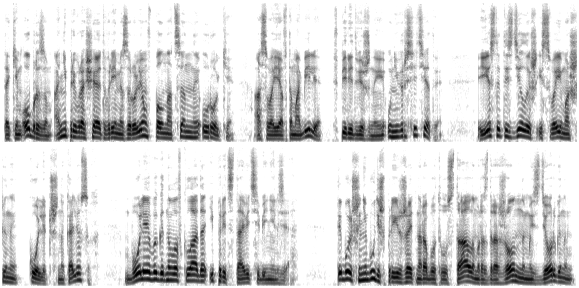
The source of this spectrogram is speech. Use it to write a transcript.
Таким образом, они превращают время за рулем в полноценные уроки, а свои автомобили — в передвижные университеты. И если ты сделаешь из своей машины колледж на колесах, более выгодного вклада и представить себе нельзя. Ты больше не будешь приезжать на работу усталым, раздраженным, издерганным.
